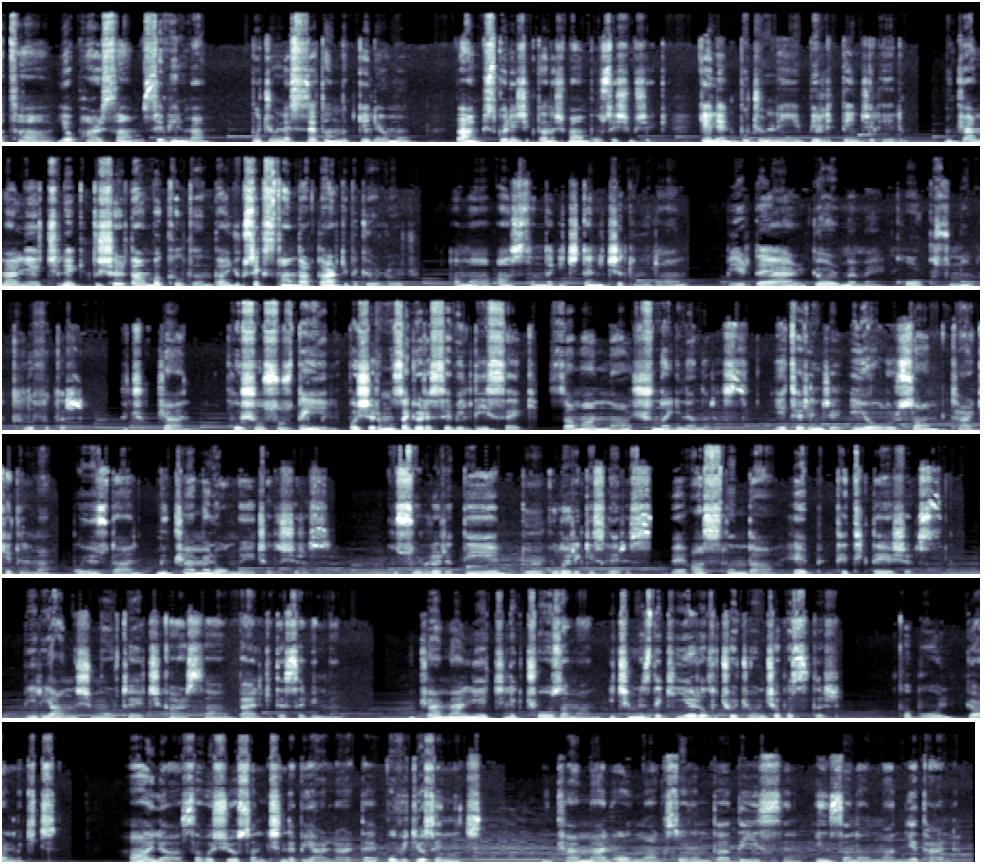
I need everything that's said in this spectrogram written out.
Hata yaparsam sevilmem. Bu cümle size tanıdık geliyor mu? Ben psikolojik danışman Buse Şimşek. Gelin bu cümleyi birlikte inceleyelim. Mükemmelliyetçilik dışarıdan bakıldığında yüksek standartlar gibi görülür. Ama aslında içten içe duyulan bir değer görmeme korkusunun kılıfıdır. Küçükken koşulsuz değil, başarımıza göre sevildiysek zamanla şuna inanırız. Yeterince iyi olursam terk edilmem. Bu yüzden mükemmel olmaya çalışırız. Kusurları değil, duyguları gizleriz ve aslında hep tetikte yaşarız. Bir yanlışım ortaya çıkarsa belki de sevilmem. Mükemmelliyetçilik çoğu zaman içimizdeki yaralı çocuğun çabasıdır. Kabul görmek için. Hala savaşıyorsan içinde bir yerlerde bu video senin için. Mükemmel olmak zorunda değilsin. İnsan olman yeterli.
